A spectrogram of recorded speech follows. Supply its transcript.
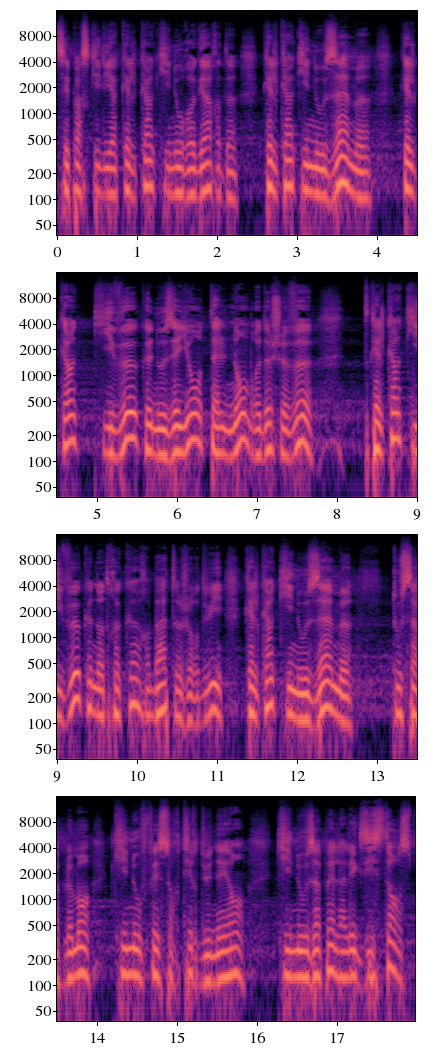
c'est parce qu'il y a quelqu'un qui nous regarde, quelqu'un qui nous aime, quelqu'un qui veut que nous ayons tel nombre de cheveux, quelqu'un qui veut que notre cœur batte aujourd'hui, quelqu'un qui nous aime tout simplement, qui nous fait sortir du néant, qui nous appelle à l'existence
